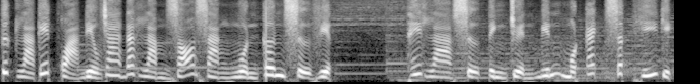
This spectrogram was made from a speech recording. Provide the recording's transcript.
tức là kết quả điều tra đã làm rõ ràng nguồn cơn sự việc. Thế là sự tình chuyển biến một cách rất hí kịch.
